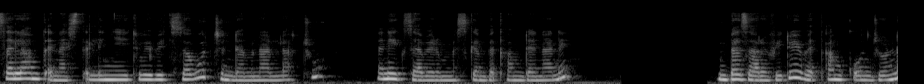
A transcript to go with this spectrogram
ሰላም ጤና ይስጥልኝ የዩቲዩብ ቤተሰቦች እንደምን አላችሁ? እኔ እግዚአብሔር ይመስገን በጣም ደህና ነኝ። በዛሬው ቪዲዮ በጣም ቆንጆና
